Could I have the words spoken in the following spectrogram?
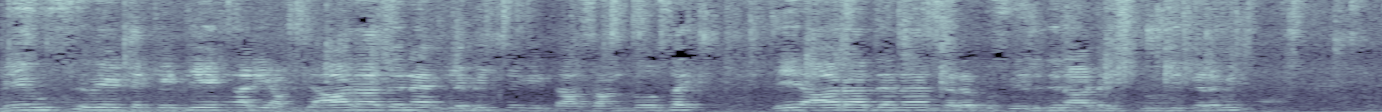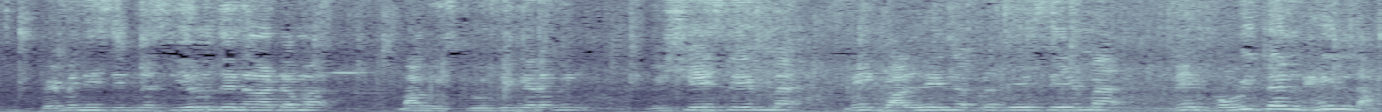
මේ උත්සවයට කෙටියෙන් හරි අපිට ආරාධනාවක් ලැබිච්ච එක ඉතා සන්තෝෂයි. ඒ ආරාධනා කරපු සියලු දෙනාට ස්තුති කරමි. පෙමිනි සිටින සියලු දෙනාටම මම ස්තුති කරමි විශේෂයෙන්ම මේ ගල්ලෙන්න ප්‍රදේශයේම මේ ගොවිතැන් හින්දා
